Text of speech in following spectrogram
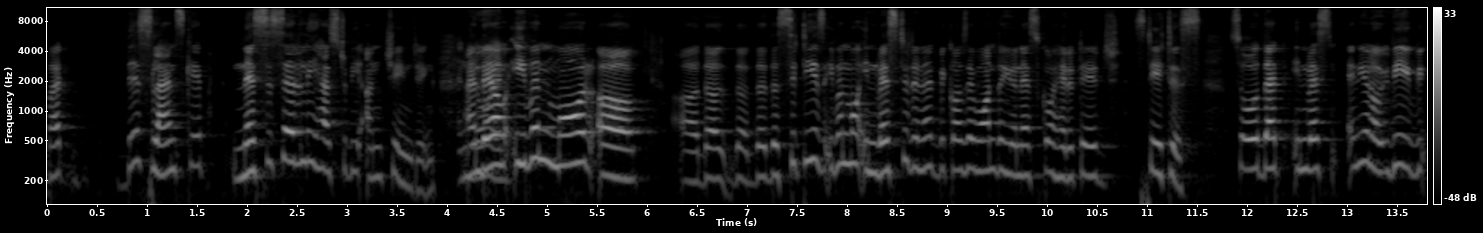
But this landscape necessarily has to be unchanging. And And, no they are even more, uh, uh, the, the, the, the city is even more invested in it because they want the UNESCO heritage status. So that invest, and you know, we, we,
